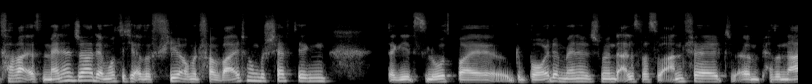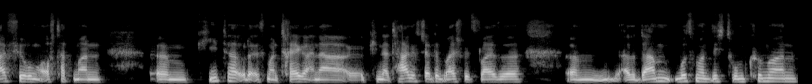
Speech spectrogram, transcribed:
Pfarrer ist Manager, der muss sich also viel auch mit Verwaltung beschäftigen, da geht es los bei Gebäudemanagement, alles, was so anfällt, ähm, Personalführung. Oft hat man ähm, Kita oder ist man Träger einer Kindertagesstätte beispielsweise. Ähm, also da muss man sich drum kümmern.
